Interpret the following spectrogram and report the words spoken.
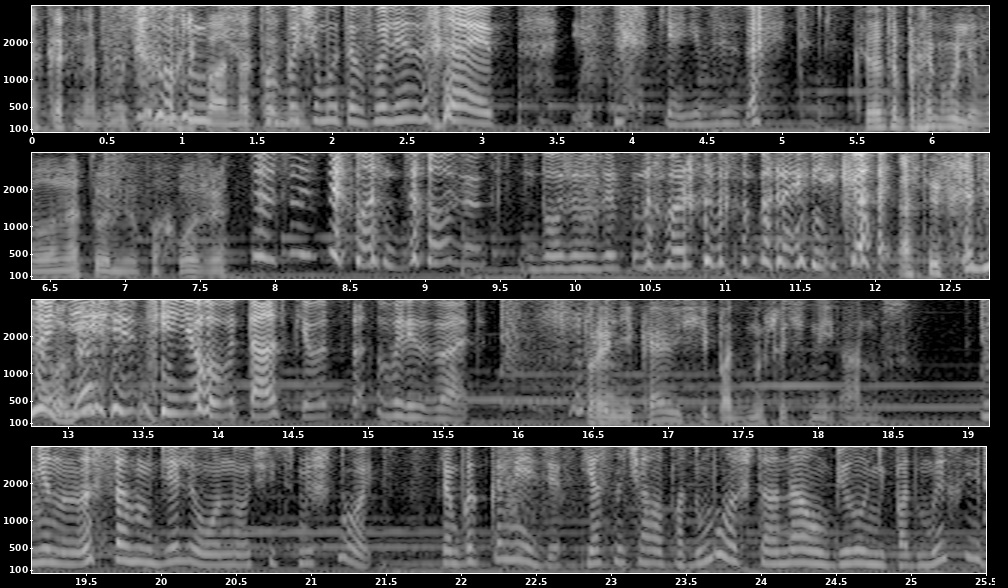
А как надо в учебнике он- по Он анатомии? почему-то вылезает из дырки, а не влезает. Кто-то прогуливал анатомию, похоже. Ну, в смысле, он должен, должен в дырку наоборот проникать. А ты а сходила, да? не из нее вытаскиваться, влезать. Проникающий подмышечный анус. Не, ну на самом деле он очень смешной. Прям как комедия. Я сначала подумала, что она убила не подмыхой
